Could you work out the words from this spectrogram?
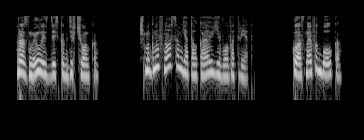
«Разнылась здесь, как девчонка. Шмыгнув носом, я толкаю его в ответ. «Классная футболка»,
